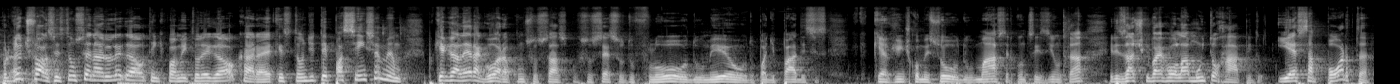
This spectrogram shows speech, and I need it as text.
Porque eu te falo, vocês têm um cenário legal, tem equipamento legal, cara. É questão de ter paciência mesmo. Porque a galera agora, com o sucesso, o sucesso do Flow, do meu, do Podpah, desses que a gente começou, do Master, quando vocês iam, tá? Eles acham que vai rolar muito rápido. E essa porta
